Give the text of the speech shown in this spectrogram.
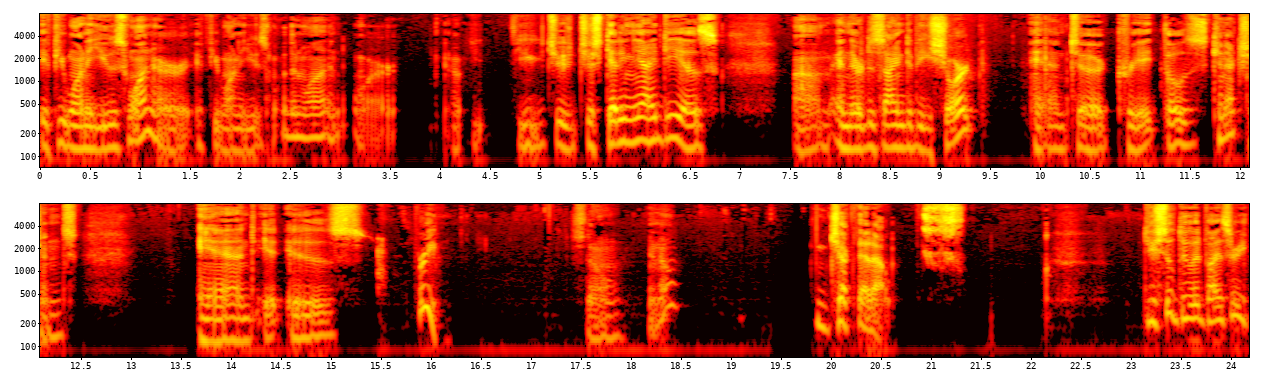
if you want to use one or if you want to use more than one, or you know, you, you you're just getting the ideas, um, and they're designed to be short and to create those connections. And it is free. So, you know, you can check that out. Do you still do advisory?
